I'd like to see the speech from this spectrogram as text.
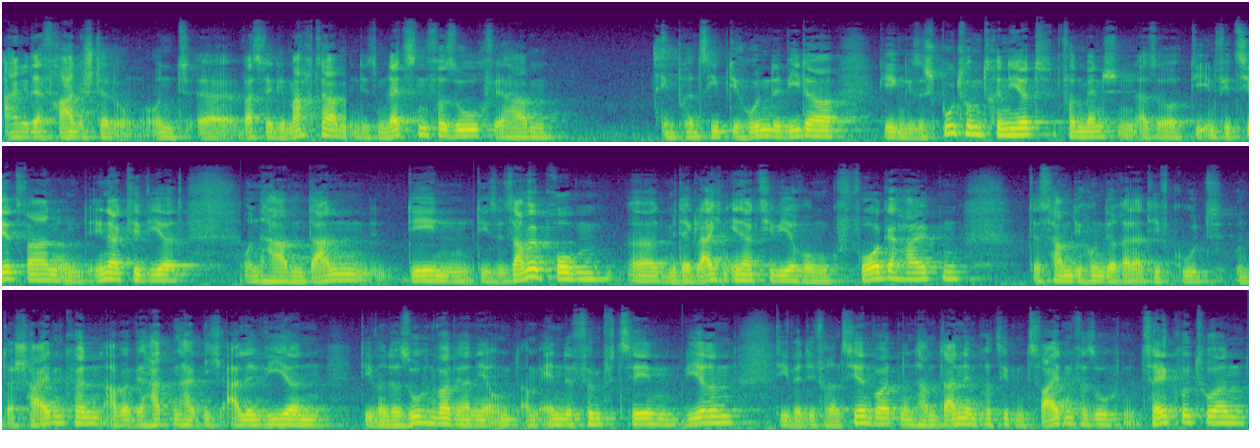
eine der Fragestellungen. Und äh, was wir gemacht haben in diesem letzten Versuch, wir haben im Prinzip die Hunde wieder gegen dieses Sputum trainiert von Menschen, also die infiziert waren und inaktiviert und haben dann denen diese Sammelproben äh, mit der gleichen Inaktivierung vorgehalten das haben die Hunde relativ gut unterscheiden können, aber wir hatten halt nicht alle Viren, die wir untersuchen wollten. Wir hatten ja am Ende 15 Viren, die wir differenzieren wollten und haben dann im Prinzip im zweiten Versuch Zellkulturen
